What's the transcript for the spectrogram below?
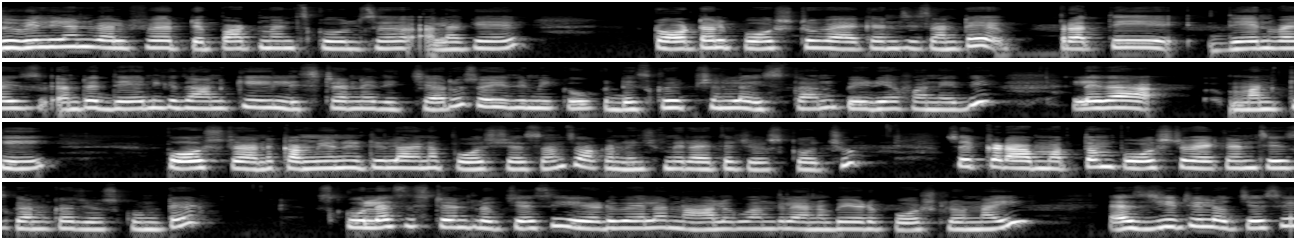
జువిలియన్ వెల్ఫేర్ డిపార్ట్మెంట్ స్కూల్స్ అలాగే టోటల్ పోస్ట్ వ్యాకెన్సీస్ అంటే ప్రతి దేని వైజ్ అంటే దేనికి దానికి లిస్ట్ అనేది ఇచ్చారు. సో ఇది మీకు డిస్క్రిప్షన్లో ఇస్తాను పీడిఎఫ్ అనేది. లేదా మనకి పోస్ట్ అంటే కమ్యూనిటీలో అయినా పోస్ట్ చేస్తాను. సో అక్కడ నుంచి మీరు అయితే చూసుకోవచ్చు. సో ఇక్కడ మొత్తం పోస్ట్ వేకెన్సీస్ కనుక చూసుకుంటే స్కూల్ అసిస్టెంట్లు వచ్చేసి ఏడు వేల నాలుగు వందల ఎనభై ఏడు పోస్టులు ఉన్నాయి. ఎస్జిటీలు వచ్చేసి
